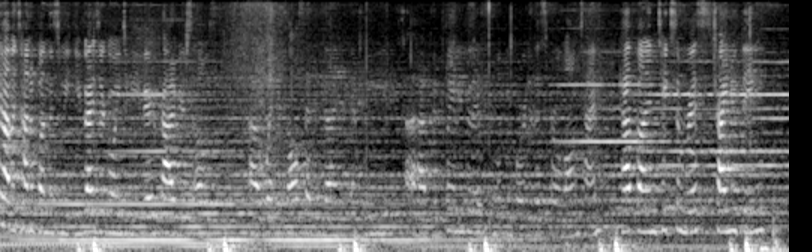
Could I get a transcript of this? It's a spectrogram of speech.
to have a ton of fun this week. You guys are going to be very proud of yourselves uh, when it's all said and done. And we uh, have been planning for this and looking forward to this for a long time. Have fun, take some risks, try new things.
